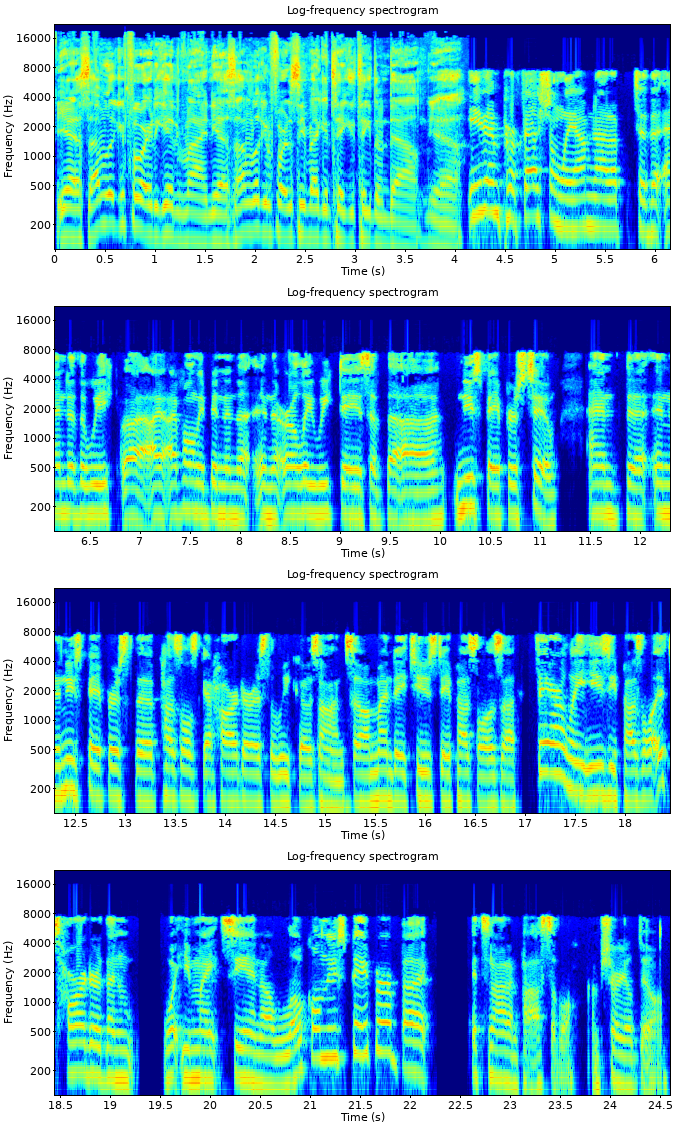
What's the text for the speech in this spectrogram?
Yes, I'm looking forward to getting mine. Yes, I'm looking forward to see if I can take take them down. Yeah. Even professionally, I'm not up to the end of the week. Uh, I, have only been in the in the early weekdays of the uh, newspapers too, and the, in the newspapers, the puzzles get harder as the week goes on. So a Monday Tuesday puzzle is a fairly easy puzzle. It's harder than what you might see in a local newspaper, but it's not impossible. I'm sure you'll do them.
